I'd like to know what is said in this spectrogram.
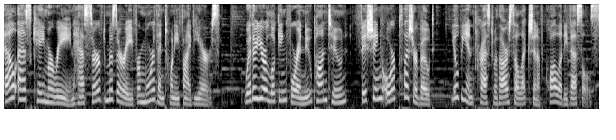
LSK Marine has served Missouri for more than 25 years. Whether you're looking for a new pontoon, fishing, or pleasure boat, you'll be impressed with our selection of quality vessels.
